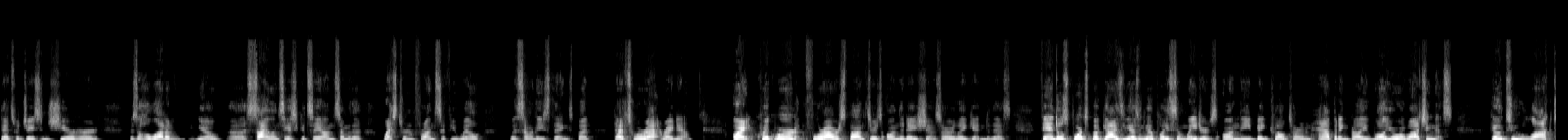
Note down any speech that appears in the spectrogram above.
that's what Jason Scheer heard. There's a whole lot of you know uh, silence, I guess you could say, on some of the Western fronts, if you will, with some of these things. But that's where we're at right now. All right, quick word for our sponsors on today's show. Sorry, late getting to this. FanDuel Sportsbook, guys, if you guys want to go play some wagers on the Big 12 tournament happening probably while you're watching this, go to locked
